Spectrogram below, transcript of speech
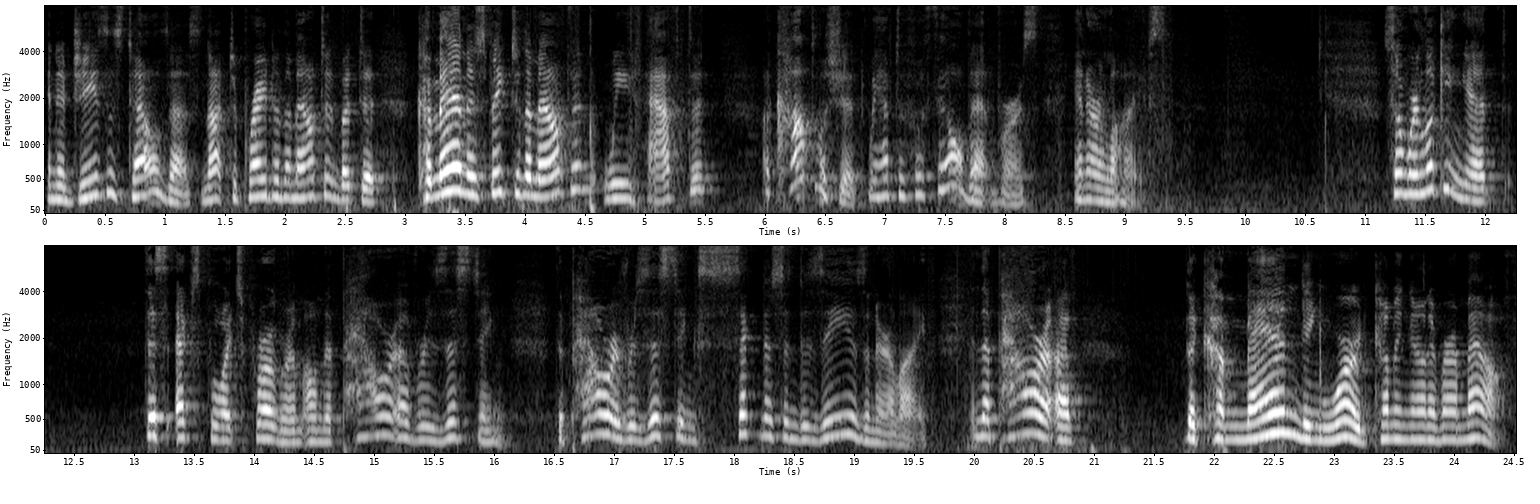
And if Jesus tells us not to pray to the mountain, but to command and speak to the mountain, we have to accomplish it. We have to fulfill that verse in our lives. So we're looking at this exploits program on the power of resisting, the power of resisting sickness and disease in our life, and the power of the commanding word coming out of our mouth.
